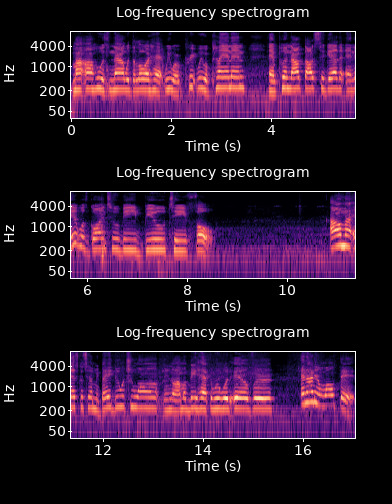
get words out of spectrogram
My aunt, who is now with the Lord, had we were pre, we were planning and putting our thoughts together, and it was going to be beautiful. All my ex could tell me, "Babe, do what you want. You know, I'm gonna be happy with whatever." And I didn't want that.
